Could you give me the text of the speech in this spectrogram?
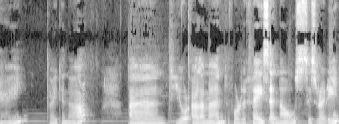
okay tighten up. And your element for the face and nose is ready.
